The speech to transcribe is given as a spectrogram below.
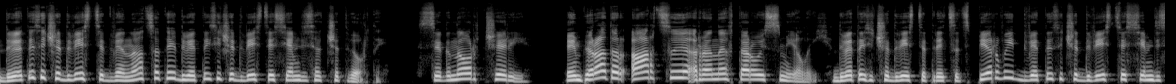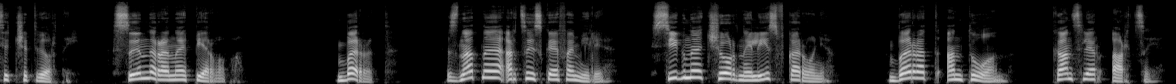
2212-2274. Сигнор Чери, Император Арции Рене II Смелый, 2231-2274. Сын Рене I. Беррет. Знатная арцийская фамилия. Сигна – черный лис в короне. Беррет Антуан. Канцлер Арции.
